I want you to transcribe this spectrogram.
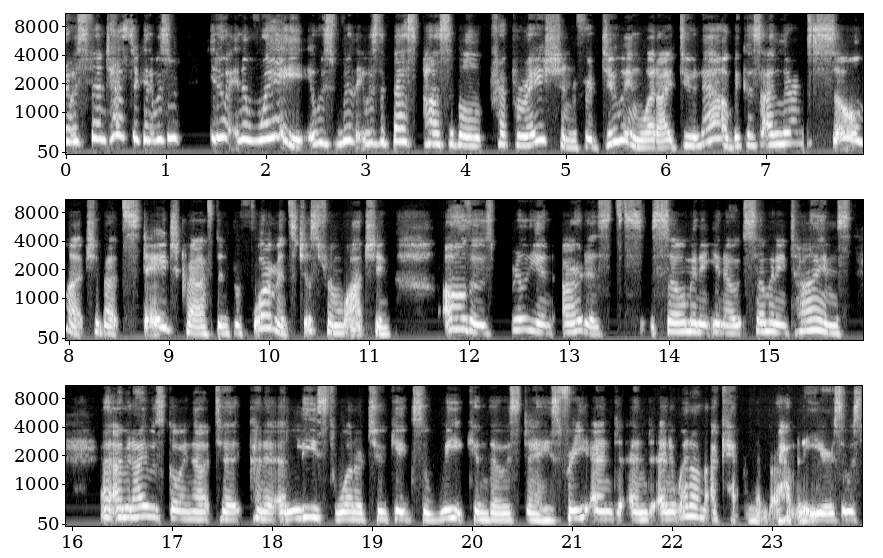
it was fantastic. And it was you know, in a way, it was really it was the best possible preparation for doing what I do now because I learned so much about stagecraft and performance just from watching all those brilliant artists so many you know so many times. I mean i was going out to kind of at least one or two gigs a week in those days free and and and it went on i can't remember how many years. It was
